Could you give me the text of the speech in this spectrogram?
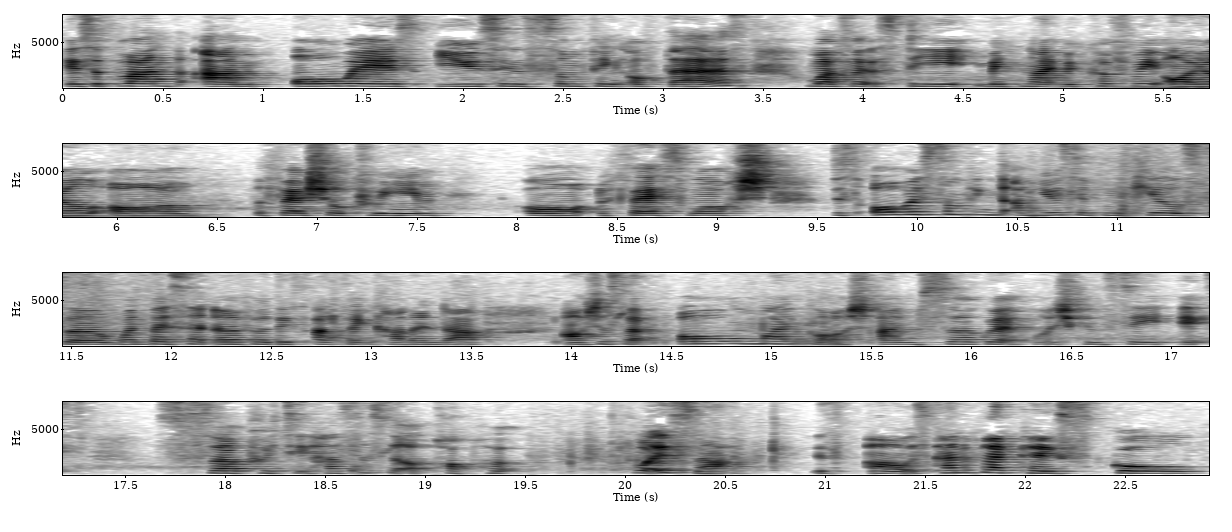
It's a brand that I'm always using something of theirs, whether it's the Midnight Recovery Oil or the facial cream or the face wash. There's always something that I'm using from Kiehl's. So when they sent over this advent calendar, I was just like, oh my gosh, I'm so grateful. As you can see, it's so pretty. It has this little pop-up. What is that? It's, oh, it's kind of like a skull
